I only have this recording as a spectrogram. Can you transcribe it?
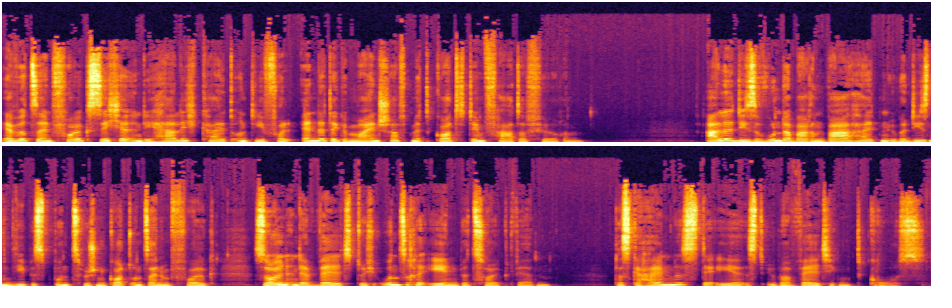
Er wird sein Volk sicher in die Herrlichkeit und die vollendete Gemeinschaft mit Gott, dem Vater, führen. Alle diese wunderbaren Wahrheiten über diesen Liebesbund zwischen Gott und seinem Volk sollen in der Welt durch unsere Ehen bezeugt werden. Das Geheimnis der Ehe ist überwältigend groß.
